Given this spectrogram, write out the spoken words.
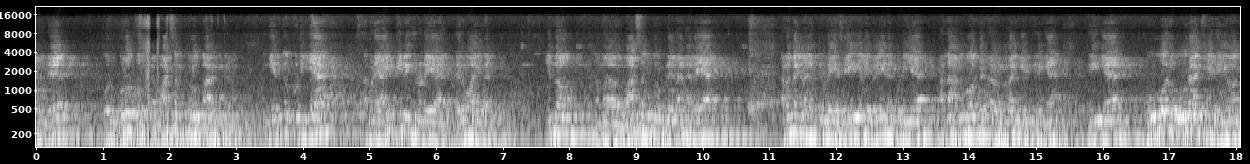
கொண்டு ஒரு குரூப் வாட்ஸ்அப் குரூப் ஆரம்பிக்கணும். இங்கே இருக்கக்கூடிய நம்முடைய ஐடி விங்கினுடைய நிர்வாகிகள். இன்னும் நம்ம வாட்ஸ்அப் குரூப்ல எல்லாம் நிறைய தலைமை கழகத்தினுடைய செய்திகளை வெளியிடக்கூடிய நல்ல அனுபவம் பெற்றவர்கள்லாம் இங்கே இருக்கிறீங்க. நீங்க ஒவ்வொரு ஊராட்சியிலையும்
